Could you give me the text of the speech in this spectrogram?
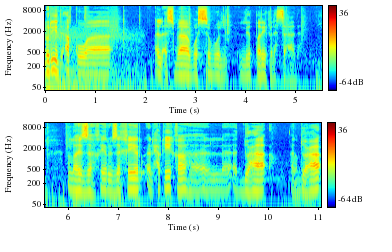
نريد أقوى الأسباب والسبل للطريق إلى السعادة. الله يجزاه خير ويجزاك خير. الحقيقة الدعاء الدعاء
